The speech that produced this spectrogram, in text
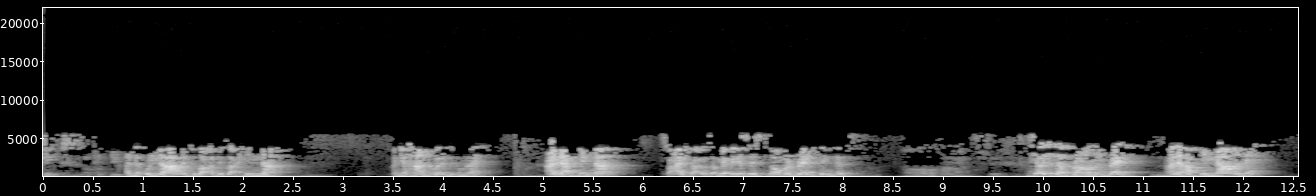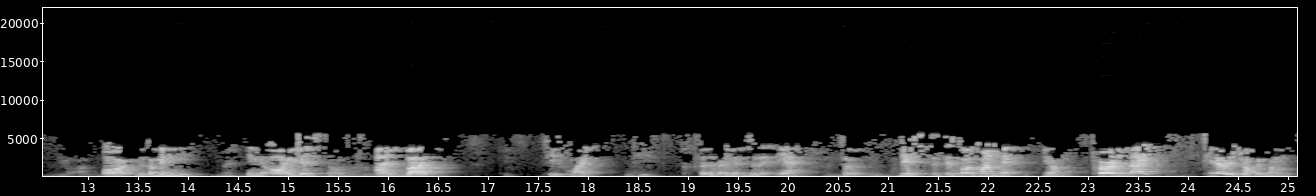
cheeks. And the unnab, if you've got, if you've got hinna on your hand, what does it become like? And have hinna, so I thought, so maybe this is normal red fingers. Oh, okay. See how these are brown and red? Mm. And they have hinna on it? Or you've got mehndi. Hinna, or it just, and but, teeth, white teeth. So look at here, this is it, yeah? So this, this is called context. You have pearl-like tears dropping from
